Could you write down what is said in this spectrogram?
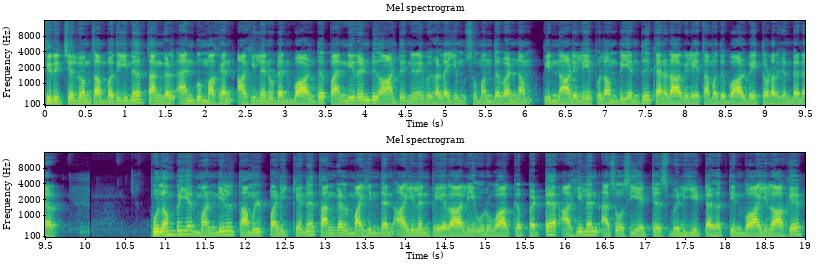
திருச்செல்வம் தம்பதியினர் தங்கள் அன்பு மகன் அகிலனுடன் வாழ்ந்த பன்னிரண்டு ஆண்டு நினைவுகளையும் சுமந்த வண்ணம் பின்னாளிலே புலம்பெயர்ந்து கனடாவிலே தமது வாழ்வை தொடர்கின்றனர். புலம்பெயர் மண்ணில் தமிழ் பணிக்கென தங்கள் மகிந்தன் அகிலன் பெயராலே உருவாக்கப்பட்ட அகிலன் அசோசியேட்டர்ஸ் வெளியீட்டகத்தின் வாயிலாக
